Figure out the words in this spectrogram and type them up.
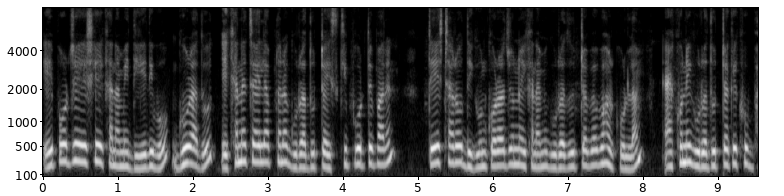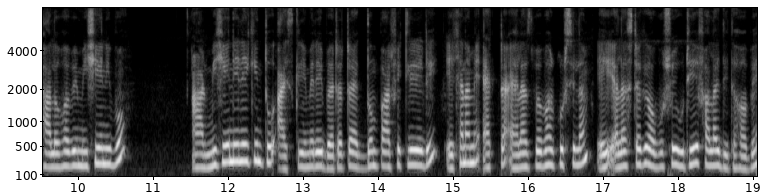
এই পর্যায়ে এসে এখানে আমি দিয়ে দিব গুঁড়া দুধ। এখানে চাইলে আপনারা গুঁড়া দুধটা স্কিপ করতে পারেন। টেস্ট আরও দ্বিগুণ করার জন্য এখানে আমি গুঁড়া দুধটা ব্যবহার করলাম। এখন এই গুঁড়া দুধটাকে খুব ভালোভাবে মিশিয়ে নিব। আর মিশিয়ে নিলেই কিন্তু আইসক্রিমের এই ব্যাটারটা একদম পারফেক্টলি রেডি এখানে আমি একটা এলাচ ব্যবহার করছিলাম। এই এলাচটাকে অবশ্যই উঠিয়ে ফালাই দিতে হবে।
